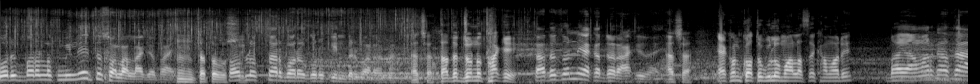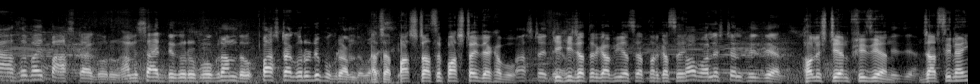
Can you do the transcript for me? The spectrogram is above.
গরিব বড় লোক মিলেই তো চলা লাগে ভাই। হুম তা তো সব লোক তো আর বড় গরু কিনবে পারে না। আচ্ছা তাদের জন্য থাকে? তাদের জন্য এক একটা রাখি ভাই। আচ্ছা এখন কতগুলো মাল আছে খামারে? ভাই আমার কাছে আছে ভাই পাঁচটা গরু। আমি চারটে গরুর প্রোগ্রাম দেবো পাঁচটা গরুরই প্রোগ্রাম দেবো আচ্ছা পাঁচটা আছে পাঁচটাই দেখাবো। কি কি জাতের গাভী আছে আপনার কাছে? সব হলিস্টিয়ান ফ্রিজিয়ান ফ্রিজিয়ান। জার্সি নাই?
